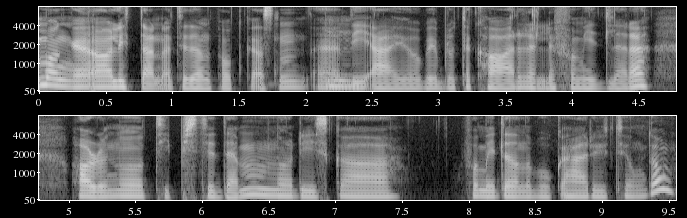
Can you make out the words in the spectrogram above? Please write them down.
mange av lytterne til denne podkasten, mm. de er jo bibliotekarer eller formidlere. Har du noen tips til dem når de skal formidle denne boka her ut til ungdom?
